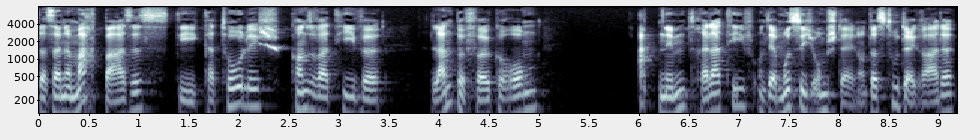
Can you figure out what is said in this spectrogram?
dass seine Machtbasis, die katholisch-konservative Landbevölkerung, abnimmt relativ und er muss sich umstellen. Und das tut er gerade.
